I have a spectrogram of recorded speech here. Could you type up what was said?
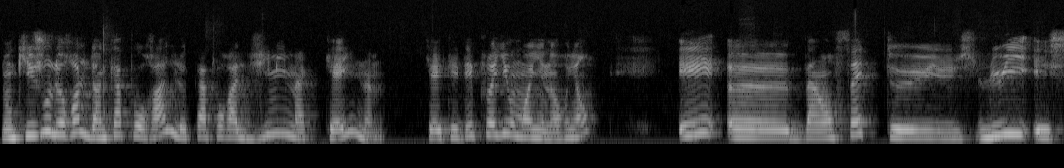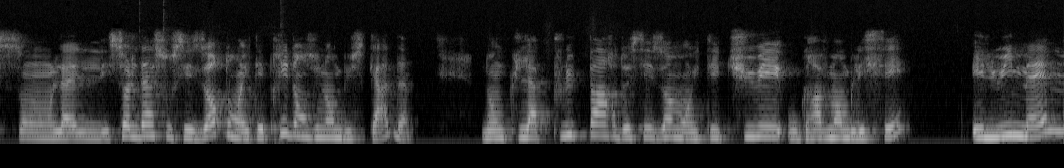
Donc, il joue le rôle d'un caporal, le caporal Jimmy McCain, qui a été déployé au Moyen-Orient. Et euh, ben, en fait, lui et son, les soldats sous ses ordres ont été pris dans une embuscade. Donc, la plupart de ces hommes ont été tués ou gravement blessés. Et lui-même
